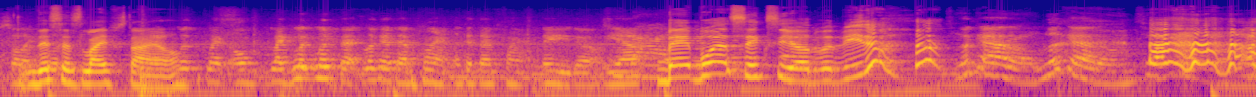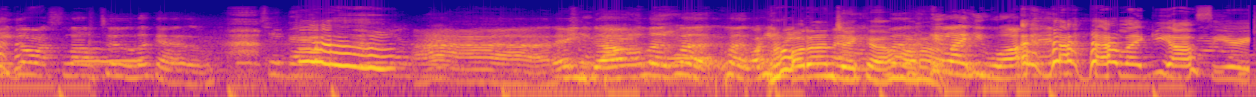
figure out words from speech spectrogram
So like This look, is lifestyle. look like oh like look look that look at that plant look at that plant there you go yeah Babe, what six year old would be? Look at him look at him oh, he going slow too look at him ah there you go look look look While he Hold on, faces. Jacob, Look, hold on. he like he walking like he all serious.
